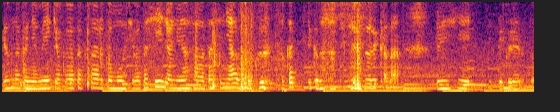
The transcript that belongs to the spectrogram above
世の中には名曲がたくさんあると思うし私以上に皆さん私に合う曲 分かってくださってたりするから嬉しい。ってくれると。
